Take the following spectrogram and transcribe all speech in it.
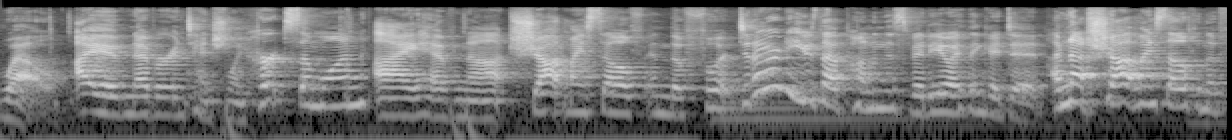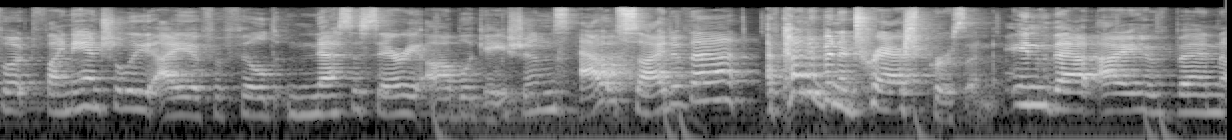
well. I have never intentionally hurt someone. I have not shot myself in the foot. Did I already use that pun in this video? I think I did. I've not shot myself in the foot financially. I have fulfilled necessary obligations. Outside of that, I've kind of been a trash person in that I have been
